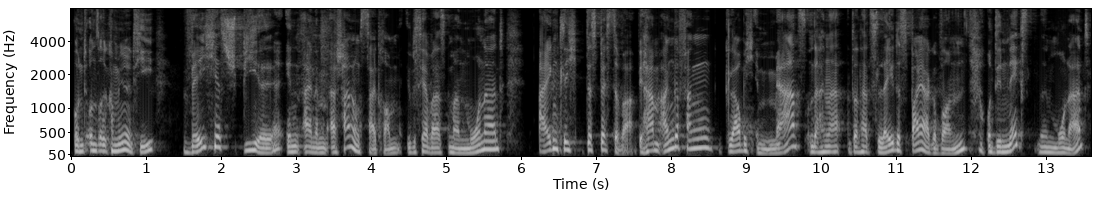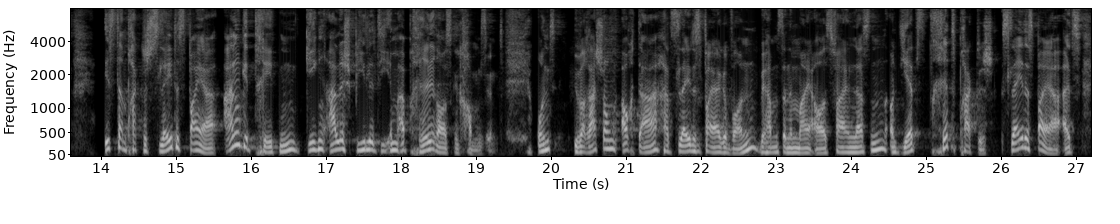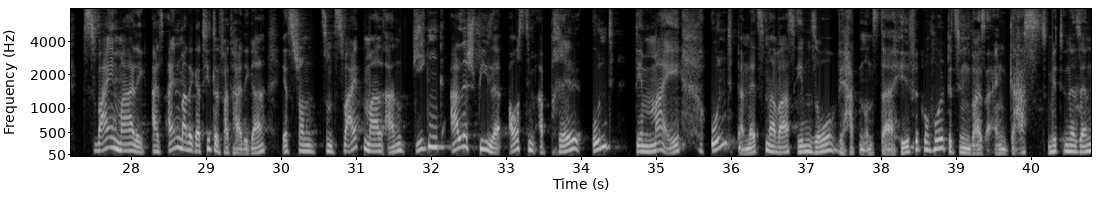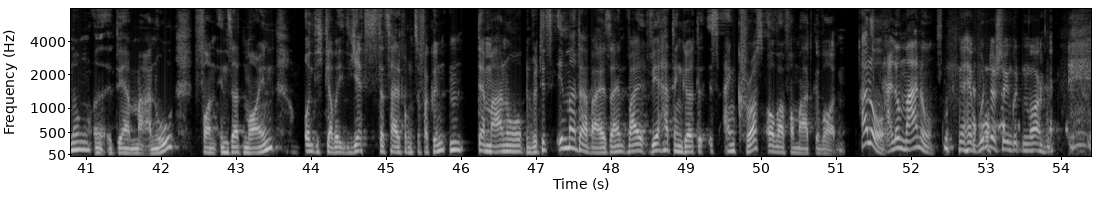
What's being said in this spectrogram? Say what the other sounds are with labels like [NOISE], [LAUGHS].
und unsere Community, welches Spiel in einem Erscheinungszeitraum, bisher war es immer ein Monat, eigentlich das Beste war. Wir haben angefangen, glaube ich, im März und dann, hat, dann hat Slay the Spire gewonnen und den nächsten Monat ist dann praktisch Slay Spire angetreten gegen alle Spiele, die im April rausgekommen sind. Und Überraschung, auch da hat Slay Spire gewonnen. Wir haben es dann im Mai ausfallen lassen. Und jetzt tritt praktisch Slay Spire als zweimalig, als einmaliger Titelverteidiger jetzt schon zum zweiten Mal an gegen alle Spiele aus dem April und dem Mai. Und beim letzten Mal war es eben so, wir hatten uns da Hilfe geholt, beziehungsweise einen Gast mit in der Sendung, äh, der Manu von Insert Moin. Und ich glaube, jetzt ist der Zeitpunkt zu verkünden, der Manu wird jetzt immer dabei sein, weil Wer hat den Gürtel ist ein Crossover-Format geworden. Hallo. Hallo Manu. [LAUGHS] Wunderschönen guten Morgen.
